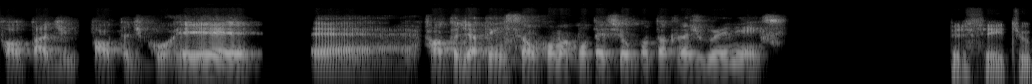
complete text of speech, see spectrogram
falta de, falta de correr, é, falta de atenção, como aconteceu contra o Atlético Goianiense. Perfeito.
